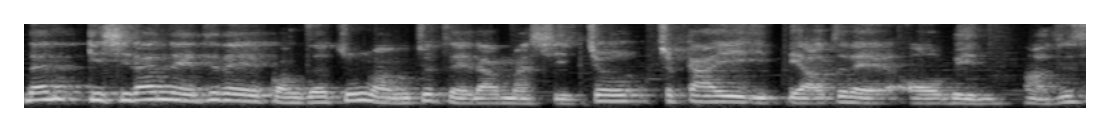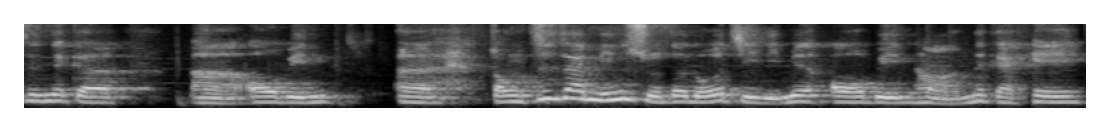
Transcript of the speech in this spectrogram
咱其实咱的这个广泽尊王就这人嘛是就就介意一条这个欧饼啊，就是那个呃欧饼呃，总之在民俗的逻辑里面，欧饼哈那个黑。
